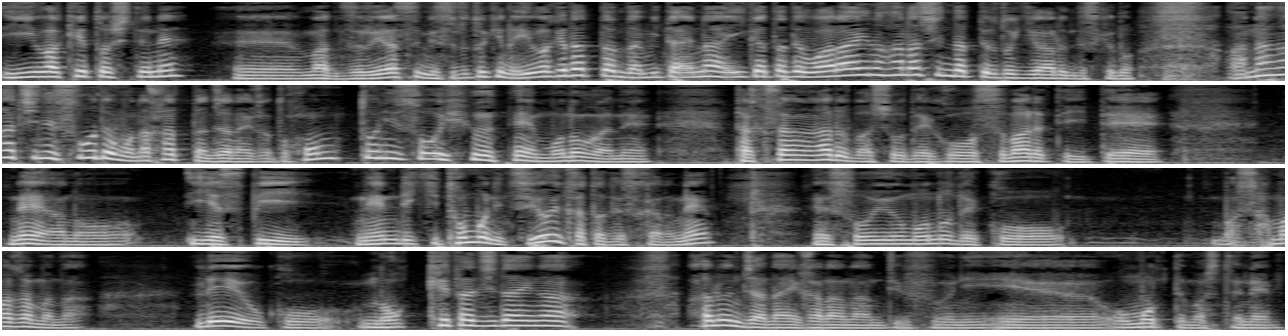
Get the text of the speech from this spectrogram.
言い訳としてね、えー、まあ、ずる休みするときの言い訳だったんだみたいな言い方で笑いの話になってる時があるんですけど、あながちね、そうでもなかったんじゃないかと、本当にそういうね、ものがね、たくさんある場所でこう住まれていて、ね、あの、ESP、年力ともに強い方ですからね、えー、そういうものでこう、まあ、様々な例をこう、乗っけた時代があるんじゃないかななんていうふうに、えー、思ってましてね、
